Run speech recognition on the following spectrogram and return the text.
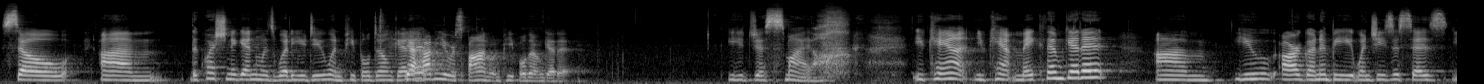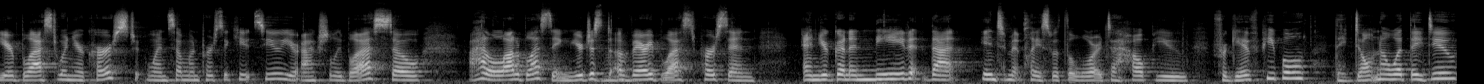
So. Um, the question again was, what do you do when people don't get yeah, it? Yeah, how do you respond when people don't get it? You just smile. you can't you can't make them get it. Um, you are going to be when jesus says you're blessed when you're cursed when someone persecutes you you're actually blessed. So i had a lot of blessing. You're just mm-hmm. a very blessed person and you're going to need that intimate place with the lord to help you forgive people. They don't know what they do.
